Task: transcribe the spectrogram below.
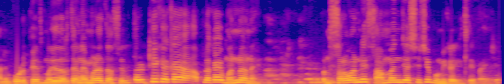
आणि गुड फेथमध्ये जर त्यांना मिळत असेल तर ठीक आहे काय आपलं काय म्हणणं नाही. पण सर्वांनी सामंजस्याची भूमिका घेतली पाहिजे.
